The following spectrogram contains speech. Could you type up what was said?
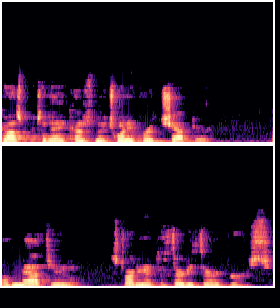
Gospel today comes from the 21st chapter of Matthew, starting at the 33rd verse.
